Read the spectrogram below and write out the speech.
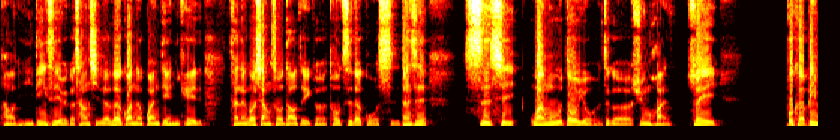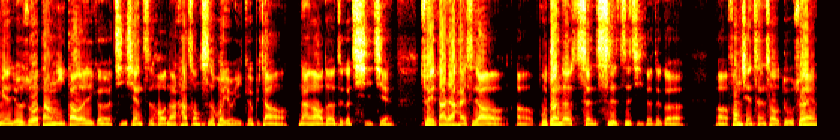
好，一定是有一个长期的乐观的观点，你可以才能够享受到这个投资的果实。但是世事万物都有这个循环，所以不可避免，就是说，当你到了一个极限之后，那它总是会有一个比较难熬的这个期间，所以大家还是要呃不断的审视自己的这个呃风险承受度，虽然。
